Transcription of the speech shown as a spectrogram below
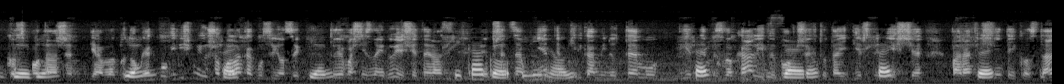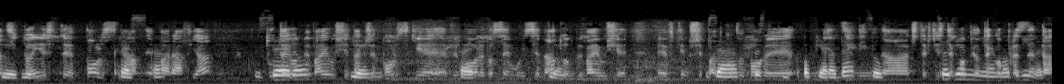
gospodarzem Białego Domu. Jak mówiliśmy już o 6, Polakach głosujących, 5, to ja właśnie znajduję się teraz Chicago, przed zamkniętym Illinois, kilka minut temu w jednym 6, z lokali wyborczych 0, tutaj w Wiecznym 6, Mieście parafii 3, Świętej Konstancji. To 9, jest e, polska kreska, parafia. Tutaj 0, odbywają się 5, także polskie e, wybory 6, do Sejmu i Senatu. 5. Odbywają się e, w tym przypadku Za wybory ofiarodawców na 45. codziennie modlimy prezydenta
